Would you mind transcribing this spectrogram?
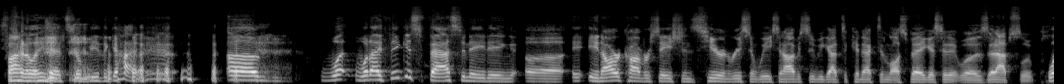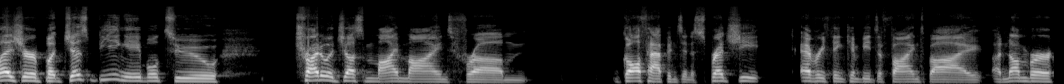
finally hits. You'll be the guy. Um, what what I think is fascinating uh, in our conversations here in recent weeks, and obviously we got to connect in Las Vegas, and it was an absolute pleasure. But just being able to try to adjust my mind from golf happens in a spreadsheet everything can be defined by a number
